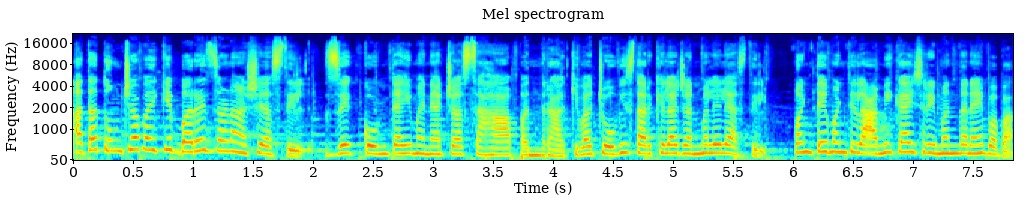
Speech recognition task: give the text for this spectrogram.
आता तुमच्यापैकी बरेच जण असे असतील जे कोणत्याही महिन्याच्या सहा पंधरा किंवा चोवीस तारखेला जन्मलेले असतील. पण ते म्हणतील आम्ही काय श्रीमंत नाही बाबा.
